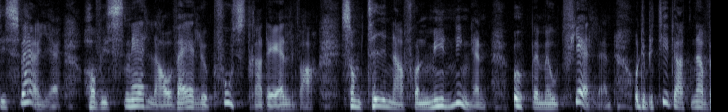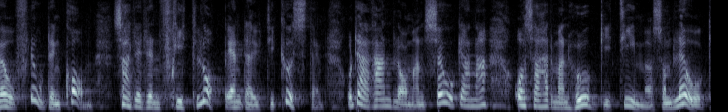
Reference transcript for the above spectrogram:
i Sverige har vi snälla och väluppfostrade älvar som tinar från mynningen uppemot fjällen. Och det betyder att när vårfloden kom så hade den fritt lopp ända ut till kusten. Och där anlade man sågarna och så hade man huggit timmer som låg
